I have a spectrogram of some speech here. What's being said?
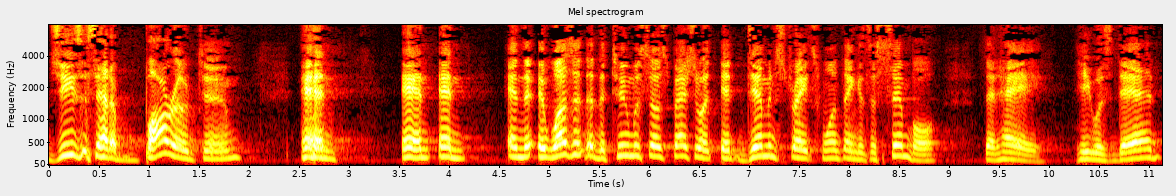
Jesus had a borrowed tomb and, and, and, and it wasn't that the tomb was so special. It, it demonstrates one thing. It's a symbol that, hey, he was dead,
